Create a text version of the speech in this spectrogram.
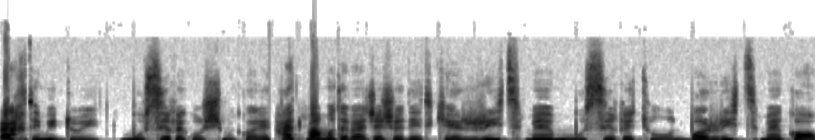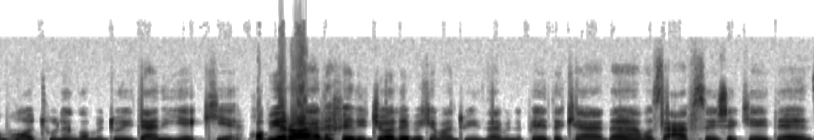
وقتی میدوید موسیقی گوش می‌کنید حتما متوجه شدید که ریتم موسیقیتون با ریتم گام هاتون هنگام دویدن یکیه. خب یه راه حل خیلی جالبی که من تو این زمینه پیدا کردم واسه افزایش cadence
